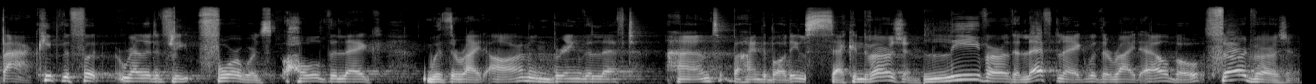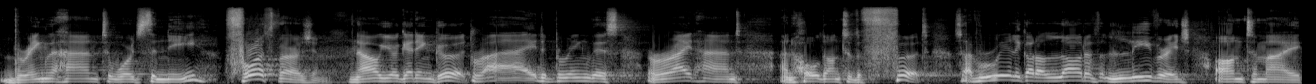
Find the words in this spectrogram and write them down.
back. Keep the foot relatively forwards. Hold the leg with the right arm and bring the left hand behind the body. Second version. Lever the left leg with the right elbow. Third version. Bring the hand towards the knee. Fourth version. Now you're getting good. Try to bring this right hand and hold on to the foot. So I've really got a lot of leverage onto my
